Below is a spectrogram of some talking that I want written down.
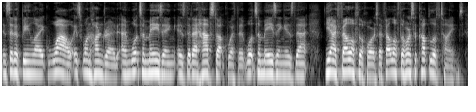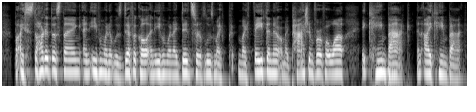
instead of being like, wow, it's 100. And what's amazing is that I have stuck with it. What's amazing is that, yeah, I fell off the horse. I fell off the horse a couple of times, but I started this thing. And even when it was difficult, and even when I did sort of lose my, my faith in it or my passion for it for a while, it came back and I came back.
